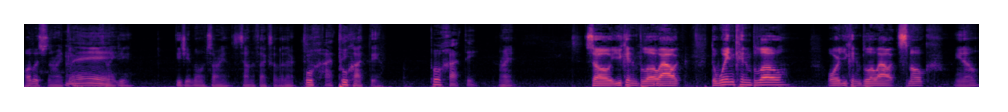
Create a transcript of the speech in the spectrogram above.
Oh, listen right there. Hey. DJ Mo, sorry, sound effects over there. Puhati. Puhati, Puhati. right? So you can blow out. The wind can blow, or you can blow out smoke. You know,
